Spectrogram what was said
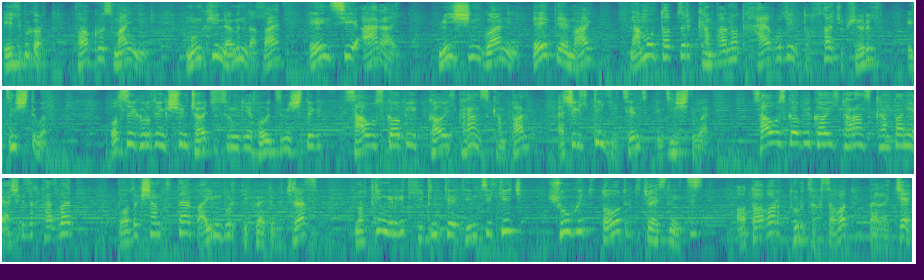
Элбэг орд, Focus Mining, Мөнхийн Номин далай, NCRI Mission Guani, APMI, намун тод зэрэг компаниуд хайгуулын тусгай зөвшөөрөл эзэмшдэг байна. Улсын их хурлын гишүүн Чойж сүрэнгийн хувь эзэмшдэг Southscope Coil Trans компани ашиглалтын лиценз эзэмшдэг байна. Southscope Coil Trans компани ашиглах талбайд булаг шамттай баян бүрт их байдаг учраас нутгийн иргэд хідэнтэй тэмцэл хийж шүүхэд дуудагдж байсан эцэст одоогоор төр зогсоогоод байгаажээ.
